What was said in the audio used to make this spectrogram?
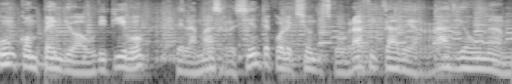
Un compendio auditivo de la más reciente colección discográfica de Radio UNAM.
